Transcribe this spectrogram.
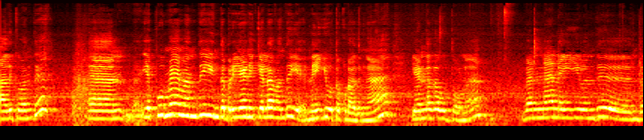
அதுக்கு வந்து எப்பவுமே வந்து இந்த பிரியாணிக்கெல்லாம் வந்து எ- நெய் ஊற்றக்கூடாதுங்க எண்ணெய் தான் ஊற்றணும் வெண்ணெய் நெய் வந்து இந்த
